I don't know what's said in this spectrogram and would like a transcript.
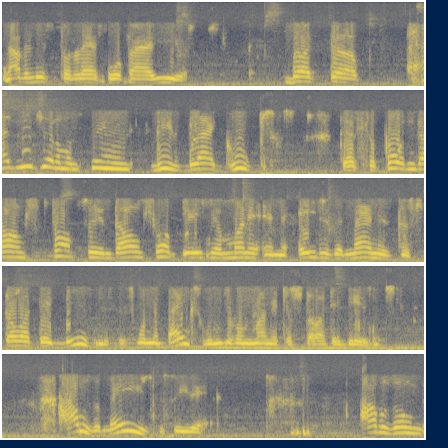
and I've been listening for the last four or five years. But uh, have you gentlemen seen these black groups that's supporting Donald Trump, saying Donald Trump gave them money in the 80s and 90s to start their businesses when the banks wouldn't give them money to start their business? I was amazed to see that. I was on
